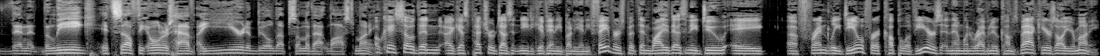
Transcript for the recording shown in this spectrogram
then the league itself the owners have a year to build up some of that lost money. Okay, so then I guess Petro doesn't need to give anybody any favors, but then why doesn't he do a, a friendly deal for a couple of years, and then when revenue comes back, here's all your money?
